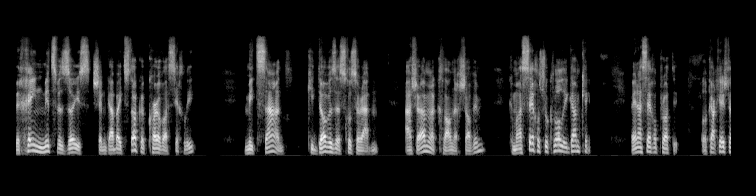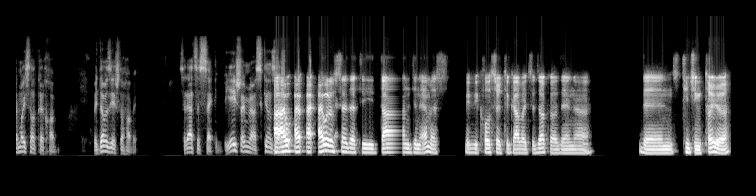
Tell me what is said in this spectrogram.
וכן מצווה זויס שם גבי צדוקה קרוב השכלי, מצד כי דוב זה זכוס הרבים, אשר רבים הכלל נחשבים, כמו השכל שהוא כלולי גם כן, ואין השכל פרוטי, ולכך יש למויסל כרחובים, ודוב זה יש להובין. So that's a second. I, I, I would have said that the Dan Din Emes may be closer to Gavai Tzedakah than uh, than teaching Torah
